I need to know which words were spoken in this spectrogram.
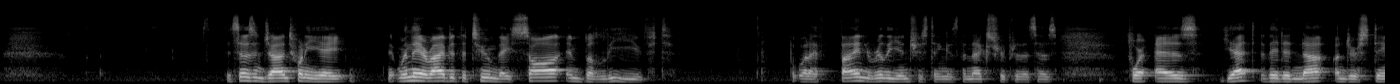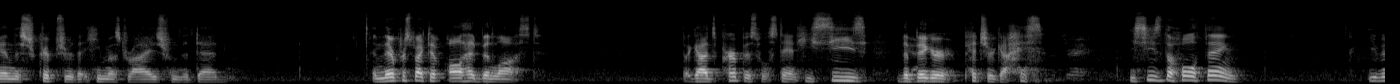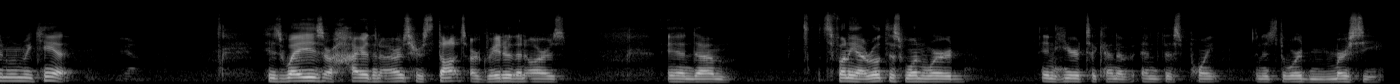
It says in John 28 that when they arrived at the tomb, they saw and believed. But what I find really interesting is the next scripture that says, For as Yet they did not understand the scripture that he must rise from the dead. In their perspective, all had been lost. But God's purpose will stand. He sees the yeah. bigger picture, guys. Right. He sees the whole thing, even when we can't. Yeah. His ways are higher than ours, his thoughts are greater than ours. And um, it's funny, I wrote this one word in here to kind of end this point, and it's the word mercy.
